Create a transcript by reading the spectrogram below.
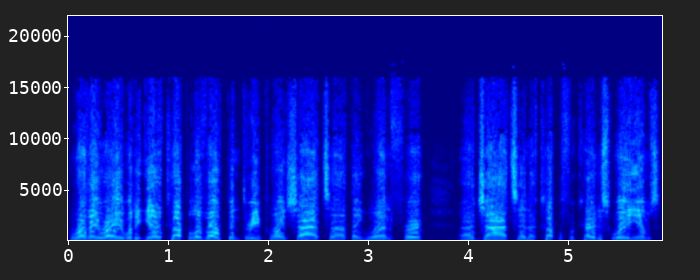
where they were able to get a couple of open three point shots. Uh, I think one for uh, Johnson, a couple for Curtis Williams.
